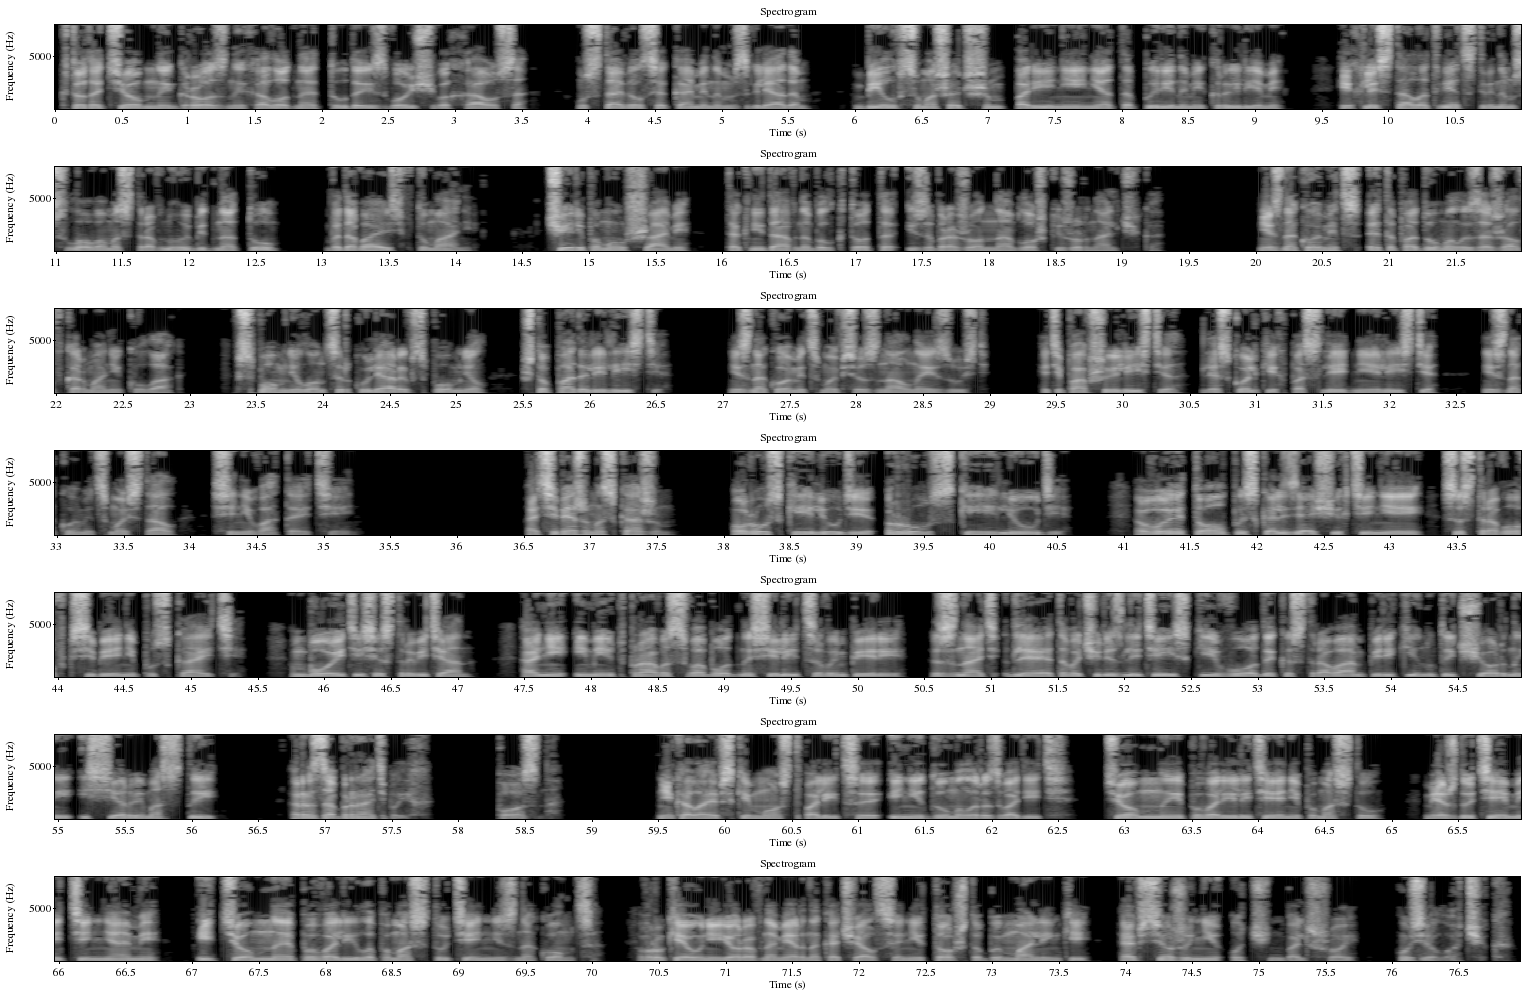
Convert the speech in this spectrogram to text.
Кто-то темный, грозный, холодный оттуда из воющего хаоса уставился каменным взглядом, бил в сумасшедшем парении неотопыренными крыльями, и хлестал ответственным словом островную бедноту, выдаваясь в тумане. Черепом и ушами так недавно был кто-то изображен на обложке журнальчика. Незнакомец это подумал и зажал в кармане кулак. Вспомнил он циркуляр и вспомнил, что падали листья. Незнакомец мой все знал наизусть. Эти павшие листья, для скольких последние листья, незнакомец мой стал синеватая тень. От себя же мы скажем, русские люди, русские люди! Вы толпы скользящих теней с островов к себе не пускайте. Бойтесь островитян. Они имеют право свободно селиться в империи, знать для этого через литейские воды к островам перекинуты черные и серые мосты. Разобрать бы их. Поздно. Николаевский мост полиция и не думала разводить. Темные повалили тени по мосту. Между теми тенями и темная повалила по мосту тень незнакомца. В руке у нее равномерно качался не то чтобы маленький, а все же не очень большой узелочек.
